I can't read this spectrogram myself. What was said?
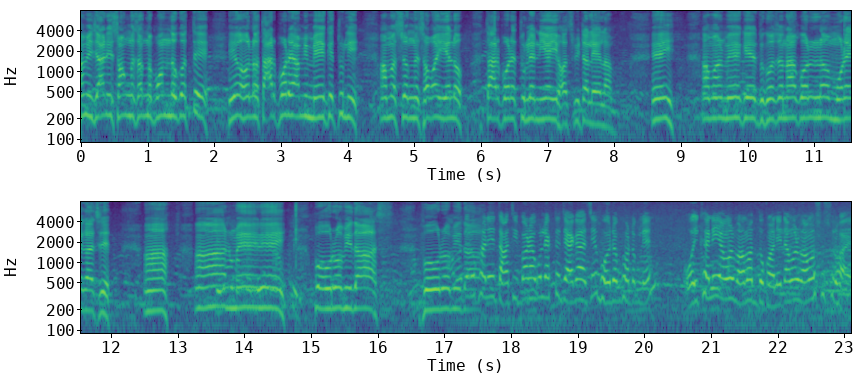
আমি জানি সঙ্গে সঙ্গে বন্ধ করতে। এ হলো, তারপরে আমি মেয়েকে তুলি, আমার সঙ্গে সবাই এলো, তারপরে তুলে নিয়েই হসপিটালে এলাম। এই আমার মেয়েকে ঘোষণা করল, মরে গেছে। আর মেয়ে পৌরবী দাস পৌরবী দাস ওখানে তাঁতিপাড়া বলে একটা জায়গা আছে, ভৈরব ঘটক লেন ওইখানেই আমার মামার দোকান, এটা আমার মামা শ্বশুর হয়।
